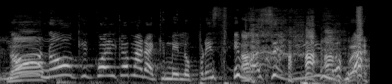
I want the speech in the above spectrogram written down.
No. No, no, ¿qué, ¿cuál cámara? Que me lo preste más seguido. Bueno,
